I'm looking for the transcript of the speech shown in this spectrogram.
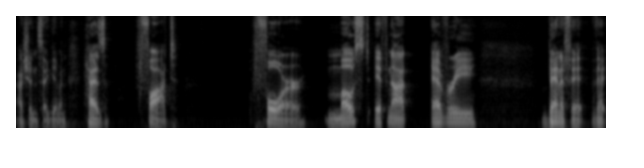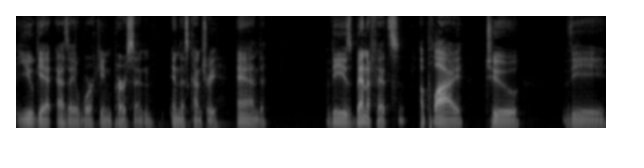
I shouldn't say given, has fought for most, if not every benefit that you get as a working person in this country. And these benefits apply to the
